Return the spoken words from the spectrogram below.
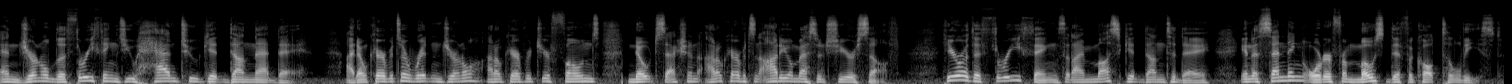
and journaled the three things you had to get done that day. I don't care if it's a written journal. I don't care if it's your phone's note section. I don't care if it's an audio message to yourself. Here are the three things that I must get done today in ascending order from most difficult to least.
